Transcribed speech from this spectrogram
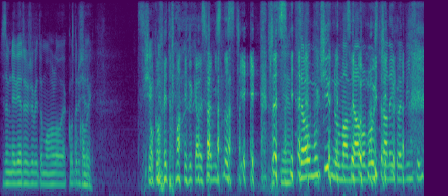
že jsem nevěřil, že by to mohlo jako držet. Okovy. Všechny. Okovy tam má Jirka ve své místnosti. Přesně. Přesně. Celou mučírnu mám na obou stranách klepínských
